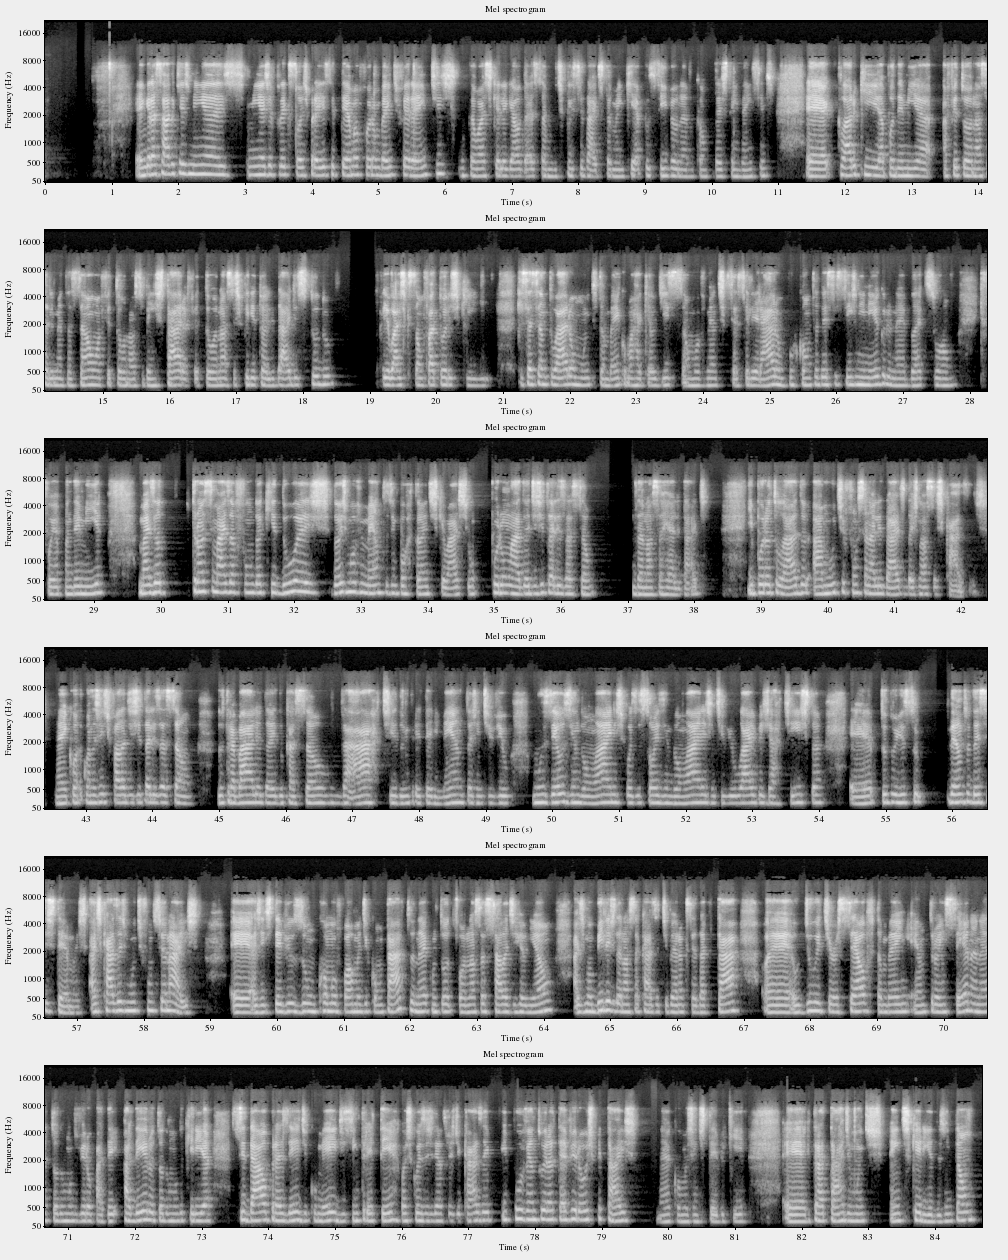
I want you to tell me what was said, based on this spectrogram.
É engraçado que as minhas, minhas reflexões para esse tema foram bem diferentes, então acho que é legal dar essa multiplicidade também que é possível né, no campo das tendências. É claro que a pandemia afetou a nossa alimentação, afetou o nosso bem-estar, afetou a nossa espiritualidade, isso tudo eu acho que são fatores que, que se acentuaram muito também, como a Raquel disse, são movimentos que se aceleraram por conta desse cisne negro, né, Black Swan, que foi a pandemia. Mas eu trouxe mais a fundo aqui duas, dois movimentos importantes que eu acho. Por um lado, a digitalização da nossa realidade, e, por outro lado, a multifuncionalidade das nossas casas. Né? E quando a gente fala digitalização do trabalho, da educação, da arte, do entretenimento, a gente viu museus indo online, exposições indo online, a gente viu lives de artista, é, tudo isso dentro desses temas. As casas multifuncionais, é, a gente teve o Zoom como forma de contato, né, com, todo, com a nossa sala de reunião. As mobílias da nossa casa tiveram que se adaptar. É, o do it yourself também entrou em cena, né? Todo mundo virou padeiro, todo mundo queria se dar o prazer de comer e de se entreter com as coisas dentro de casa e, e porventura até virou hospitais. Né, como a gente teve que é, tratar de muitos entes queridos. Então,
